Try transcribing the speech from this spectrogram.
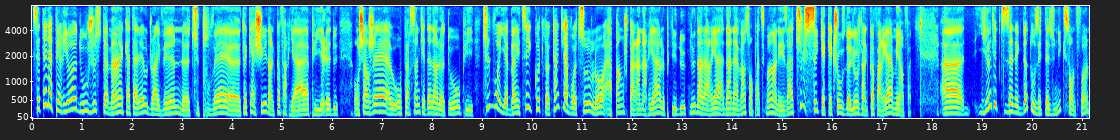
c'était la période où, justement, quand tu allais au drive-in, euh, tu pouvais euh, te cacher dans le coffre arrière, puis il y avait on chargeait euh, aux personnes qui étaient dans l'auto, puis tu le voyais bien. Tu sais, écoute, là, quand la voiture, là, elle penche par en arrière, puis les deux pneus dans l'arrière, dans l'avant sont pratiquement dans les airs, tu le sais qu'il y a quelque chose de louche dans le coffre arrière, mais enfin. Il y a des petites anecdotes aux États-Unis qui sont le fun,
